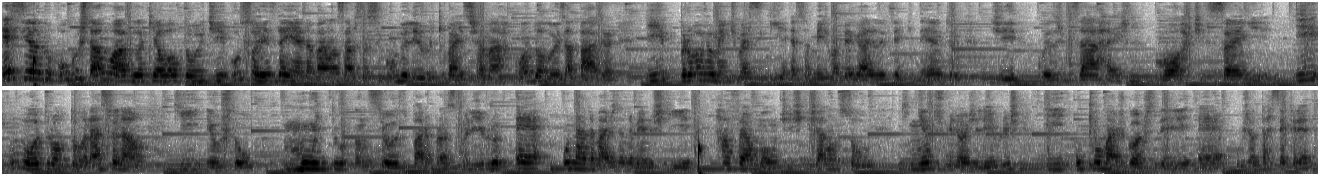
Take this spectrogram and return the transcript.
Esse ano, o Gustavo Ávila, que é o autor de O Sorriso da Hiena, vai lançar o seu segundo livro, que vai se chamar Quando a Luz Apaga, e provavelmente vai seguir essa mesma pegada que tem aqui dentro, de coisas bizarras, morte, sangue, e um outro autor nacional que eu estou muito ansioso para o próximo livro é o nada mais nada menos que Rafael Montes, que já lançou 500 milhões de livros e o que eu mais gosto dele é o Jantar Secreto.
